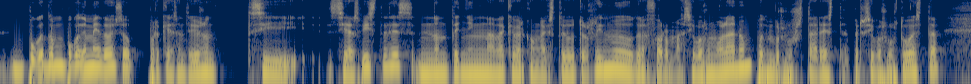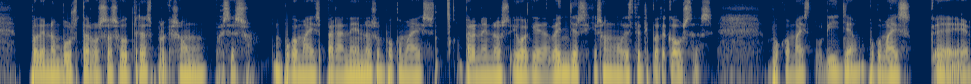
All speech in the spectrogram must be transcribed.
Un pouco, un pouco de medo eso, porque as anteriores non si, si as vistedes non teñen nada que ver con este outro ritmo e outra forma. Se si vos molaron, poden vos gustar esta, pero se si vos gustou esta, poden non gustar vos as outras porque son, pois pues eso, un pouco máis para nenos, un pouco máis para nenos, igual que Avengers, e que son este tipo de cousas. Un pouco máis durilla, un pouco máis eh,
